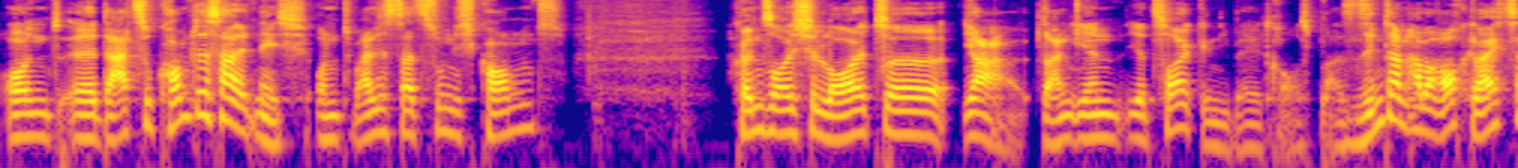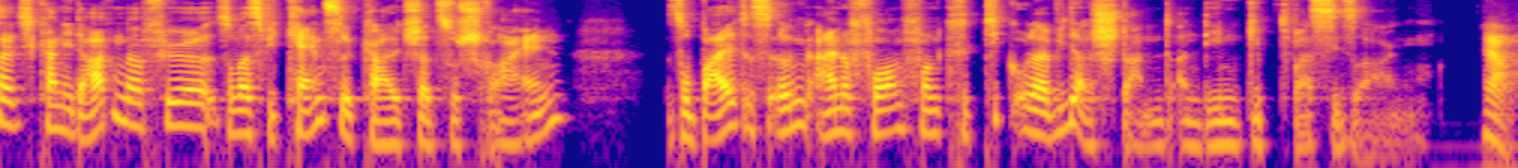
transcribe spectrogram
Und äh, dazu kommt es halt nicht. Und weil es dazu nicht kommt, können solche Leute ja dann ihren, ihr Zeug in die Welt rausblasen. Sind dann aber auch gleichzeitig Kandidaten dafür, sowas wie Cancel Culture zu schreien, sobald es irgendeine Form von Kritik oder Widerstand an dem gibt, was sie sagen. Ja,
